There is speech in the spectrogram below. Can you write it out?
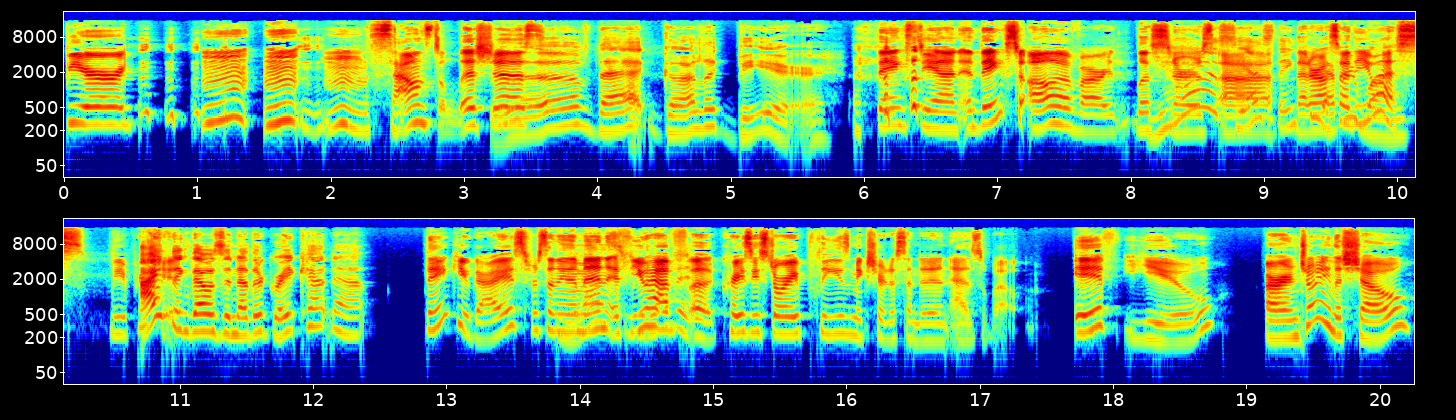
beer. mm, mm, mm. Sounds delicious. Love that garlic beer. thanks, Dan, and thanks to all of our listeners Yes, uh, yes, that are outside everyone. the U.S. We appreciate. I think that was another great catnap. Thank you guys for sending them in. If you have it. a crazy story, please make sure to send it in as well. If you are enjoying the show,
